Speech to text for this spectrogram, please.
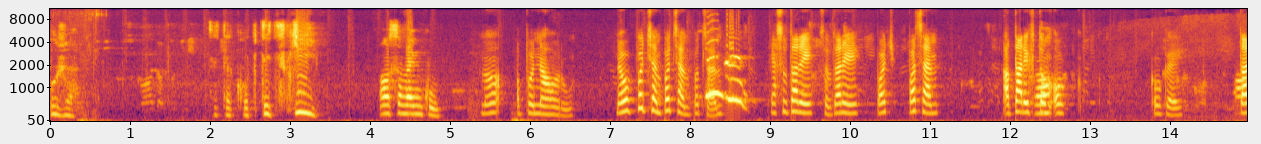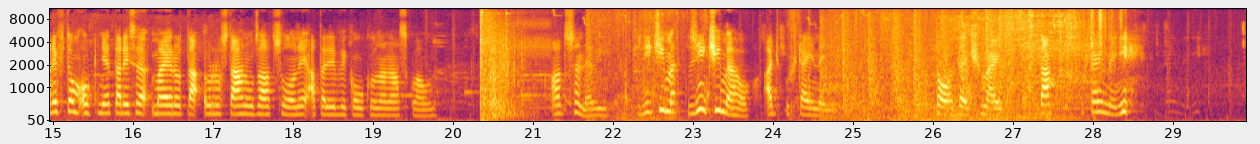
Bože. To je tak optický. No, jsem venku. No a pojď nahoru. Nebo pojď sem, pojď sem, pojď sem. Já jsem tady, jsem tady. Pojď, pojď sem. A tady v tom ok... Koukej. Tady v tom okně, tady se mají rota- roztáhnout záclony a tady vykoukl na nás clown. A to se neví. Zničíme, zničíme ho, ať už tady není. To, ten šmejd. Tak, už tady není.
